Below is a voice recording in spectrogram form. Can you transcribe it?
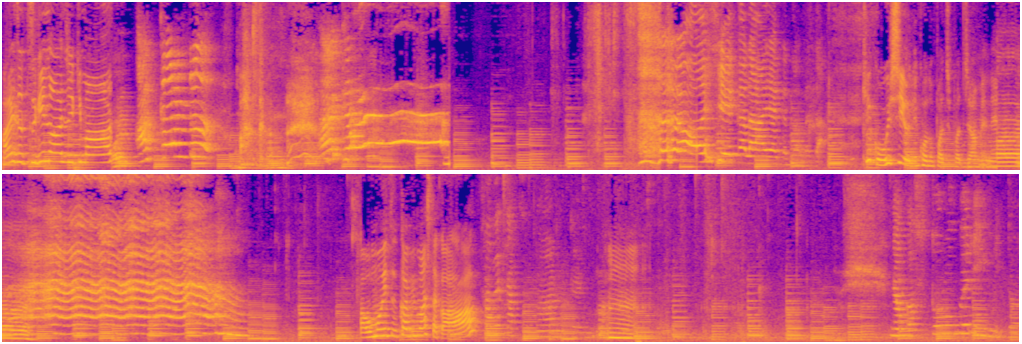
はいじゃあ次の味いきます。はい。ン。赤構美味しいよねこのパチパチ飴ね。はあ思い浮かびましたか？食べたことある。うん。なんかストロベリーみたいな。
